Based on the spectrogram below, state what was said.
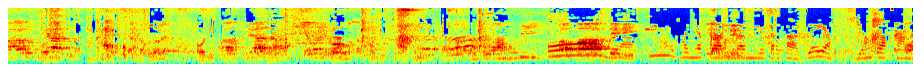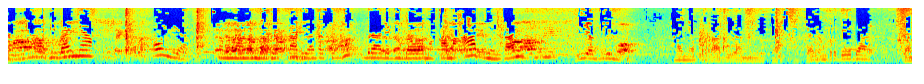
auditorat militer auditorat federal, dan auditorat militer pertempuran. Oh, berarti hanya peradilan militer saja ya yang pelaksanaannya lebih banyak. Oh iya, semua lembaga peradilan tersebut berada di bawah Mahkamah Agung kan? Iya Gim, hanya peradilan militer saja yang berbeda dan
